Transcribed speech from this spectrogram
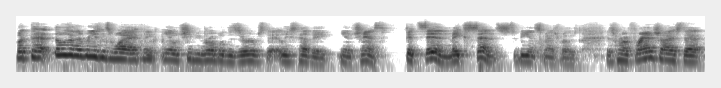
But that those are the reasons why I think you know Chibi Robo deserves to at least have a you know chance, fits in, makes sense to be in Smash Brothers. It's from a franchise that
